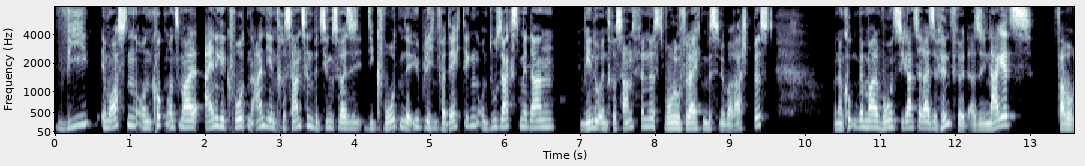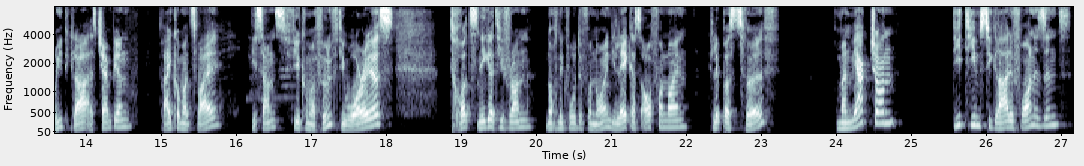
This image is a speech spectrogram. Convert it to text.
wie im Osten und gucken uns mal einige Quoten an, die interessant sind, beziehungsweise die Quoten der üblichen Verdächtigen. Und du sagst mir dann, wen du interessant findest, wo du vielleicht ein bisschen überrascht bist. Und dann gucken wir mal, wo uns die ganze Reise hinführt. Also die Nuggets Favorit, klar, als Champion 3,2, die Suns 4,5, die Warriors trotz Negativ-Run noch eine Quote von 9, die Lakers auch von 9, Clippers 12. Und man merkt schon, die Teams, die gerade vorne sind,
